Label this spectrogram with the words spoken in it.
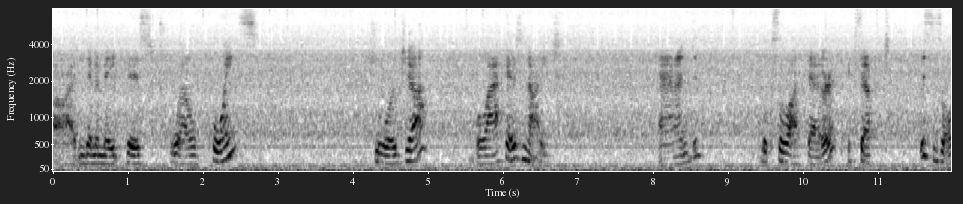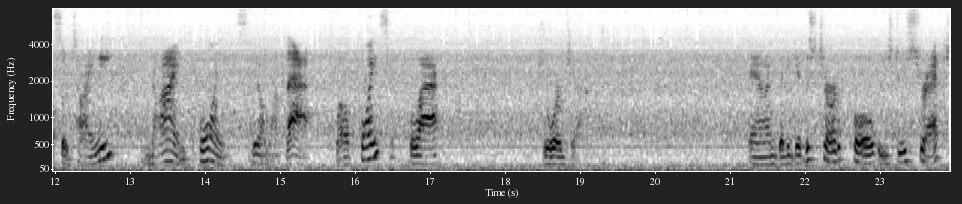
I'm going to make this 12 points, Georgia, black as night, and looks a lot better, except this is also tiny, 9 points, we don't want that, 12 points, black, Georgia and I'm going to give this chart a pull. These do stretch.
